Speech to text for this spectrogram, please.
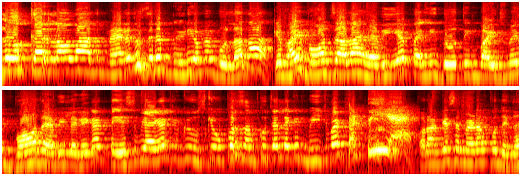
तो तो है तो सिर्फ़ वीडियो में बोला था कि भाई बहुत ज़्यादा हैवी है पहली दो तीन बाइट्स में बहुत हैवी लगेगा टेस्ट भी आएगा क्योंकि उसके ऊपर सब कुछ है लेकिन बीच में टट्टी है और आगे से मैडम को देखा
